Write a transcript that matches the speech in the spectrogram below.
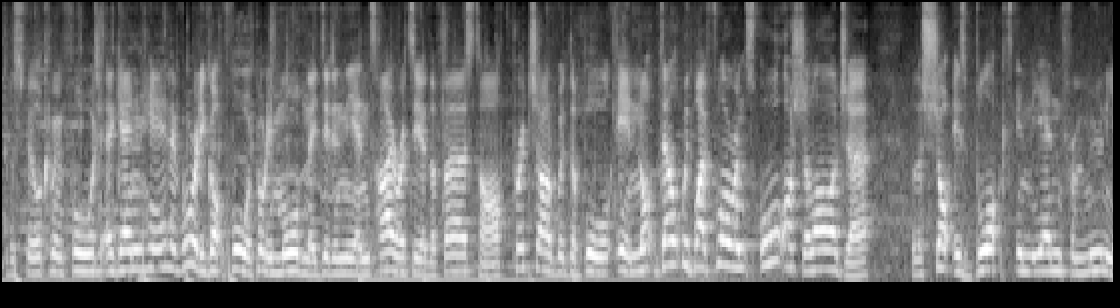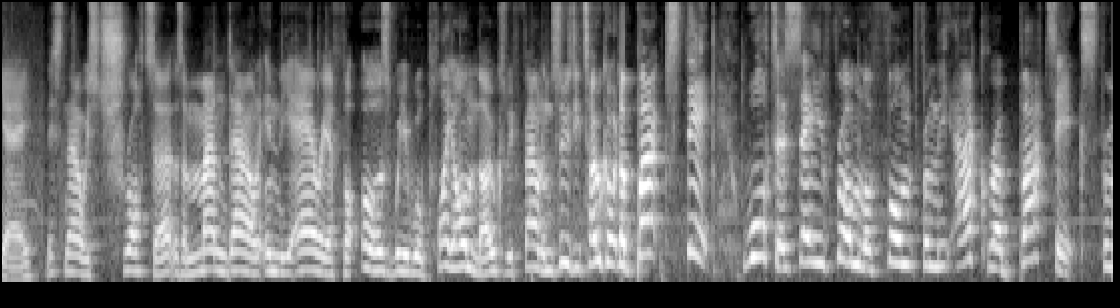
Huddersfield coming forward again here. They've already got forward probably more than they did in the entirety of the first half. Pritchard with the ball in, not dealt with by Florence or Oshilaja. But the shot is blocked in the end from Mounié. This now is Trotter. There's a man down in the area for us. We will play on, though, because we found Nzuzi Toko at the back stick. What a save from Lafont from the acrobatics from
